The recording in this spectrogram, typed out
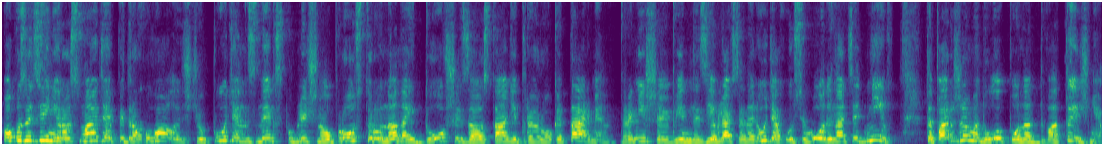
Опозиційні розмедіа підрахували, що Путін зник з публічного простору на найдовший за останні три роки термін. Раніше він не з'являвся на людях усього 11 днів. Тепер же минуло понад два тижні.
